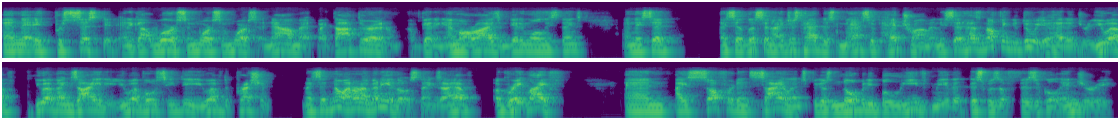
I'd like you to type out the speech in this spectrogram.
and it persisted and it got worse and worse and worse. And now I'm at my doctor and I'm, I'm getting MRIs, I'm getting all these things. And they said, I said, listen, I just had this massive head trauma. And they said, it has nothing to do with your head injury. You have, you have anxiety, you have OCD, you have depression. And I said, no, I don't have any of those things. I have a great life. And I suffered in silence because nobody believed me that this was a physical injury.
